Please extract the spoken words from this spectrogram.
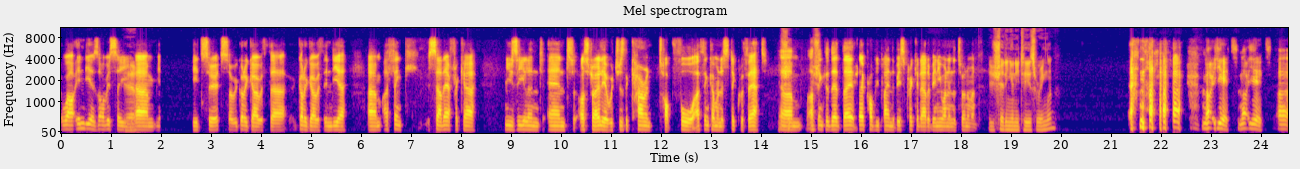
well, India's obviously yeah. um, cert, so we've got to go with uh, got to go with India. Um, I think South Africa, New Zealand, and Australia, which is the current top four. I think I'm going to stick with that. Um, I think that they're, they they're probably playing the best cricket out of anyone in the tournament. Are you shedding any tears for England? not yet, not yet. Uh,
